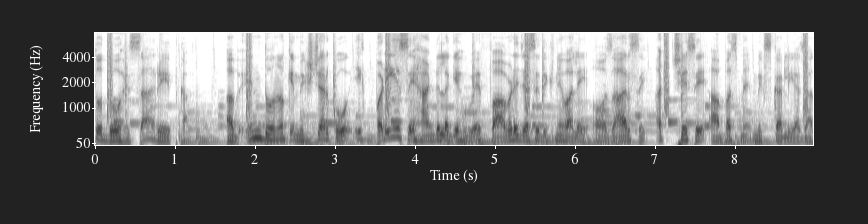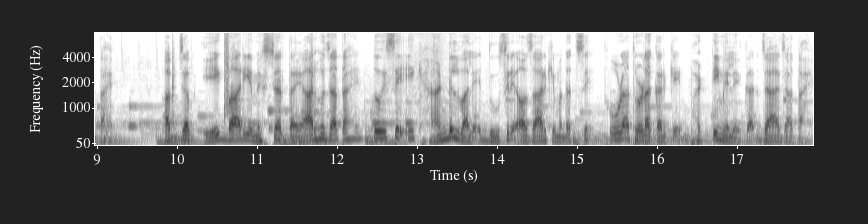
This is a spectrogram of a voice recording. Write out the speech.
तो दो हिस्सा रेत का। अब इन दोनों के मिक्सचर को एक बड़े से हैंडल लगे हुए फावड़े जैसे दिखने वाले औज़ार से अच्छे से आपस में मिक्स कर लिया जाता है। अब जब एक बार ये मिक्सचर तैयार हो जाता है तो इसे एक हैंडल वाले दूसरे औज़ार की मदद से थोड़ा थोड़ा करके भट्टी में लेकर जाया जाता है।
